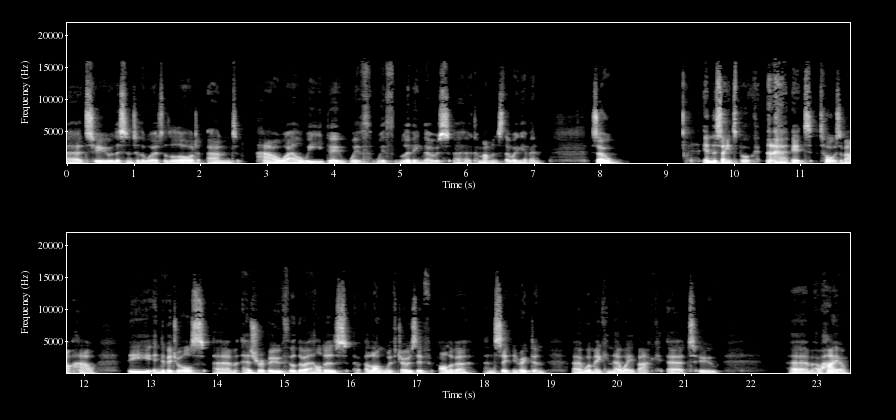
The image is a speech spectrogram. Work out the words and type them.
uh, to listen to the words of the Lord, and how well we do with with living those uh, commandments that we're given. So, in the Saints book, it talks about how the individuals, um, Ezra Booth, other elders, along with Joseph Oliver and Sidney Rigdon, uh, were making their way back uh, to um, Ohio.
